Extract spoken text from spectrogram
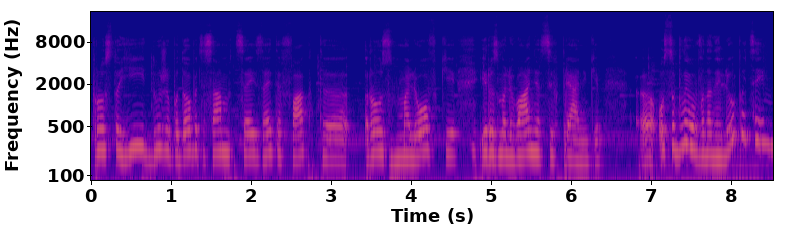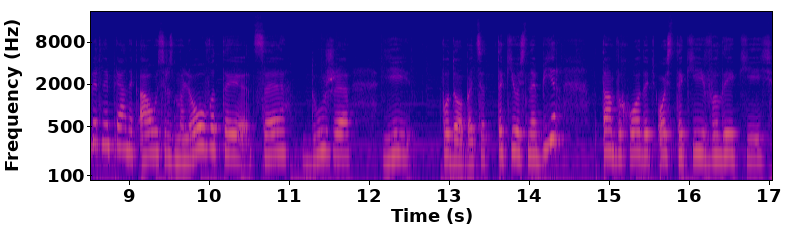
просто їй дуже подобається саме цей знаєте, факт е, розмальовки і розмалювання цих пряників. Е, Особливо вона не любить цей імбирний пряник, а ось розмальовувати це дуже їй подобається. Такий ось набір. Там виходить ось такий великий,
